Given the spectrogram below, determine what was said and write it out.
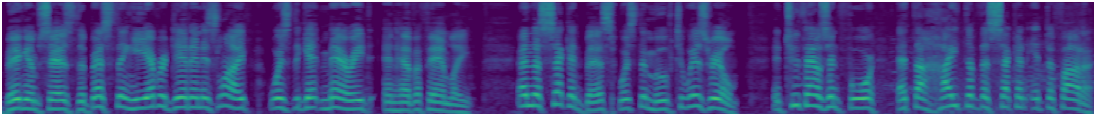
Bingham says the best thing he ever did in his life was to get married and have a family. And the second best was to move to Israel. In 2004, at the height of the Second Intifada,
